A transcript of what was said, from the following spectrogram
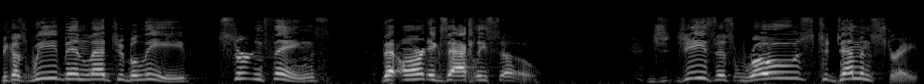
Because we've been led to believe certain things that aren't exactly so. Jesus rose to demonstrate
